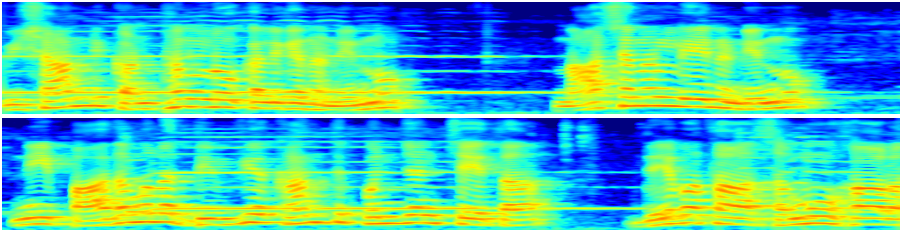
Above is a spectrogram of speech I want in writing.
విషాన్ని కంఠంలో కలిగిన నిన్ను నాశనం లేని నిన్ను నీ పాదముల దివ్య కాంతి పుంజం చేత దేవతా సమూహాల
